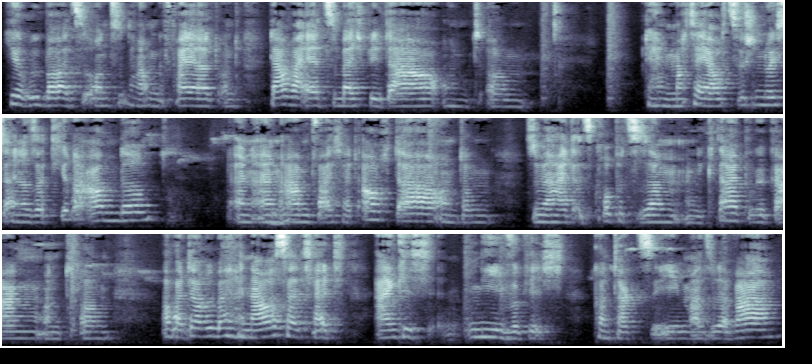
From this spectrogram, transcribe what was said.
hier rüber zu uns und haben gefeiert. Und da war er zum Beispiel da und ähm, dann macht er ja auch zwischendurch seine Satireabende. An einem Abend war ich halt auch da und dann sind wir halt als Gruppe zusammen in die Kneipe gegangen und ähm, aber darüber hinaus hatte ich halt eigentlich nie wirklich Kontakt zu ihm. Also der war,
